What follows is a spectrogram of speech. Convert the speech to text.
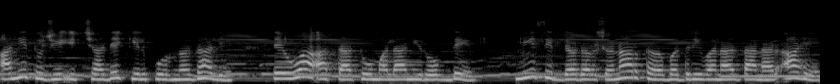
आणि तुझी इच्छा देखील पूर्ण झाली. तेव्हा आता तू मला निरोप दे. मी सिद्ध दर्शनार्थ बद्रीवनात जाणार आहे.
